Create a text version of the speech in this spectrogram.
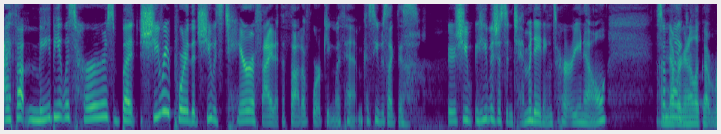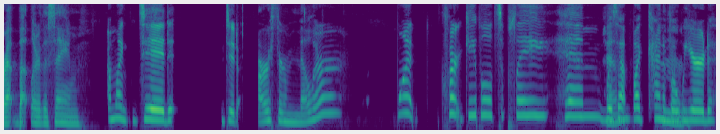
I thought maybe it was hers, but she reported that she was terrified at the thought of working with him because he was like this. She he was just intimidating to her, you know. So i'm I'm, never like, gonna look at Rhett butler the same I'm like, did did Arthur Miller want Clark Gable to play him? Was that like kind of a Hmm. weird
